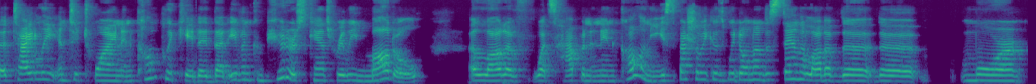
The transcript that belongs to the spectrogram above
uh, tightly intertwined and complicated that even computers can't really model a lot of what's happening in colony especially because we don't understand a lot of the the more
